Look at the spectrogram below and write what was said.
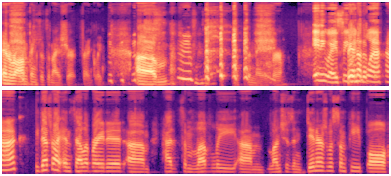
and Ron thinks it's a nice shirt, frankly. Um, the neighbor. anyway, so you went to the- Black Hawk. That's right, and celebrated. Um, had some lovely um, lunches and dinners with some people.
